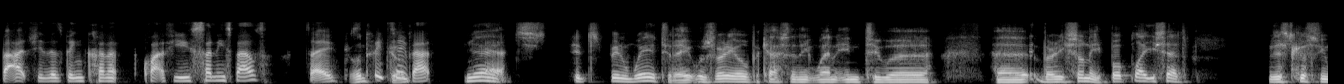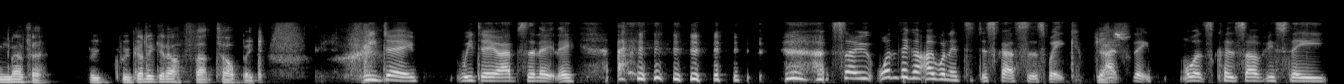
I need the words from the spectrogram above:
but actually there's been kind of quite a few sunny spells, so Good, it's not too bad. Yeah, Yeah. it's it's been weird today. It was very overcast and it went into uh, uh, very sunny. But like you said, we're discussing weather. We we've got to get off that topic. We do. We do, absolutely. so, one thing I wanted to discuss this week, Yes. actually, was because obviously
